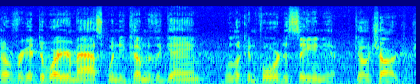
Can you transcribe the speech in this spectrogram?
Don't forget to wear your mask when you come to the game. We're looking forward to seeing you. Go Chargers.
